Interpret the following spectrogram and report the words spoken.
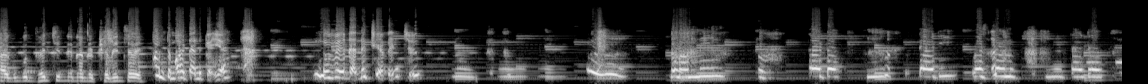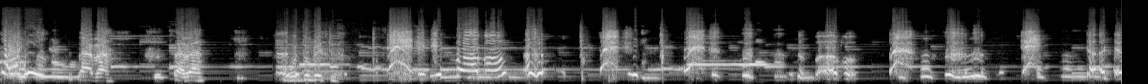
నాకు బుద్ధి వచ్చింది నన్ను క్షమించవే. అంత మాట అనకయ్యా. నువ్వే నన్ను క్షమించు. మమ్మీ డాడీ వస్తాను. రారా రారా ముద్దు పెట్టు. బాబు. బాబు. టాటా.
